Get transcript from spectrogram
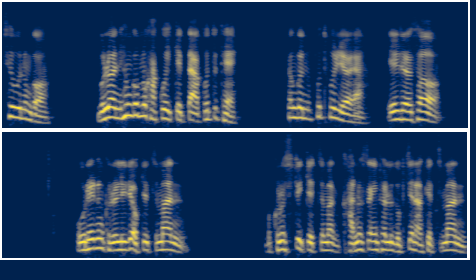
채우는 거. 물론 현금을 갖고 있겠다. 그것도 돼. 현금 포트폴리오야. 예를 들어서 올해는 그럴 일이 없겠지만 뭐 그럴 수도 있겠지만 가능성이 별로 높진 않겠지만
